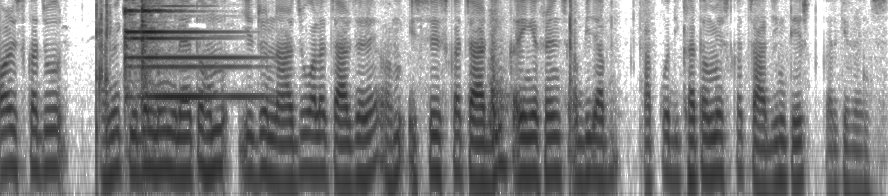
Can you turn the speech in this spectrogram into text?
और इसका जो हमें केबल नहीं मिला है तो हम ये जो नार्जो वाला चार्जर है, हम इससे इसका चार्जिंग करेंगे फ्रेंड्स। अभी आप, आपको दिखाता हूँ मैं इसका चार्जिंग टेस्ट करके फ्रेंड्स।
